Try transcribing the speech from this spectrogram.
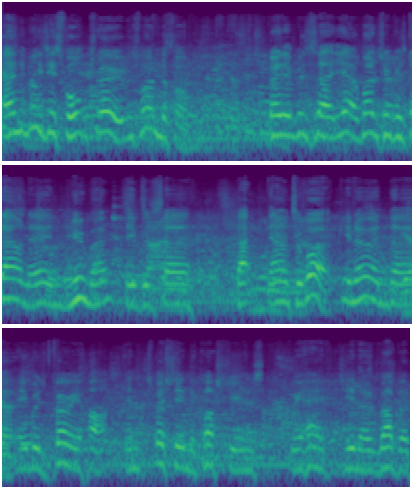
and we just walked through, it was wonderful. But it was, uh, yeah, once we was down there in Yuma, it was uh, back down to work, you know, and uh, Yeah. it was very hot, and especially in the costumes. We had, you know, rubber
